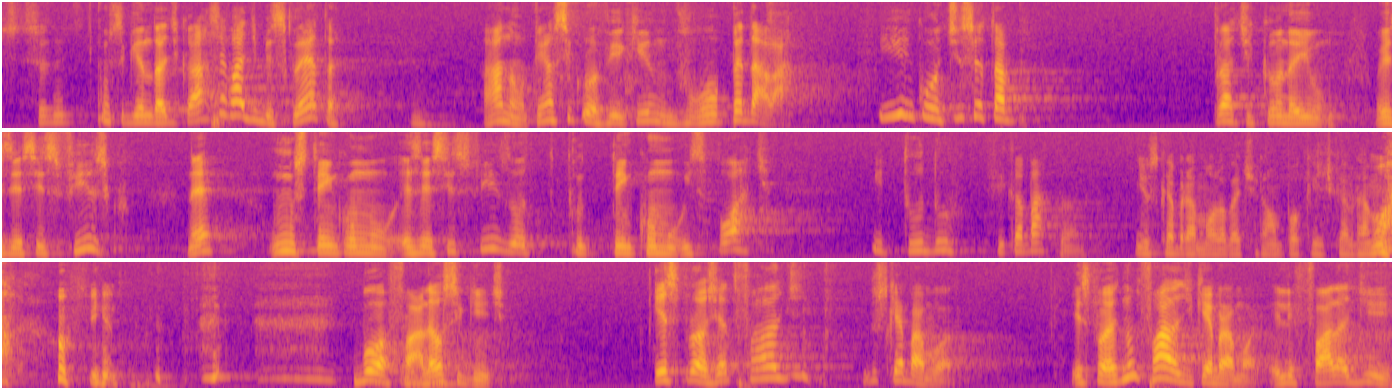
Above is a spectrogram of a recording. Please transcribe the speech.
Se você conseguir andar de carro, você vai de bicicleta. Ah, não, tem a ciclovia aqui, vou pedalar. E enquanto isso você está praticando aí um, exercício físico, né? Uns têm como exercício físico, outros têm como esporte, e tudo fica bacana. E os quebra-mola vai tirar um pouquinho de quebra-mola, o fino. Boa fala, é o seguinte. Esse projeto fala de, dos quebra-mola. Esse projeto não fala de quebra-mola, ele fala de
